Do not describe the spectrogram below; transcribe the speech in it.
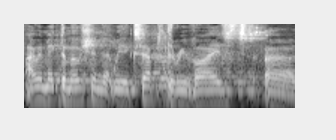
I would make the motion that we accept the revised uh,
